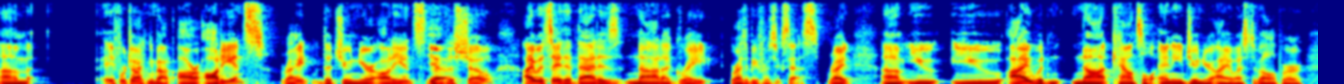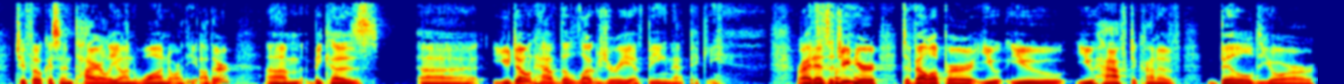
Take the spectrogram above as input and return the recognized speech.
Um, if we're talking about our audience, right, the junior audience Yeah. of this show, I would say that that is not a great recipe for success, right? Um, you you I would not counsel any junior iOS developer to focus entirely on one or the other um, because uh, you don't have the luxury of being that picky. Right, as a junior developer, you you you have to kind of build your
